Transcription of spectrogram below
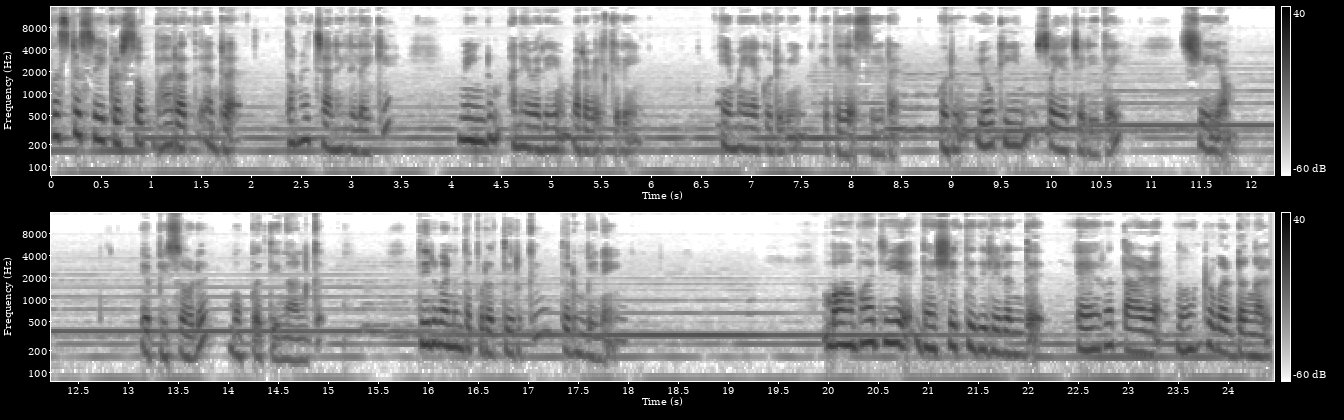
ഡീപ്പസ്റ്റ് സീക്രട്സ് ഓഫ് ഭാരത് എന്ന തമിഴ് ചാനലിലേക്ക് വീണ്ടും അനേവരെയും വരവേൽക്കുകയും ഇമയ ഗുരുവിൻ ഇതയ സീഡൻ ഒരു യോഗിയിൻ സ്വയചരിത ശ്രീയം എപ്പിസോഡ് മുപ്പത്തി നാല് തിരുവനന്തപുരത്തിற்கு திரும்பினேன் பாபாஜியை தரிசித்ததிலிருந்து ஏறத்தாழ மூன்று வருடங்கள்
